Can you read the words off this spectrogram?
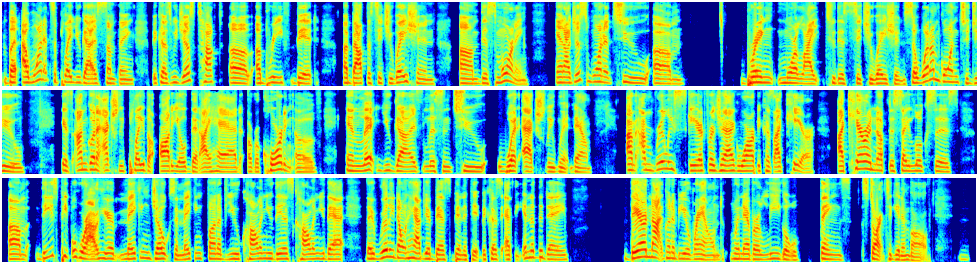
But I wanted to play you guys something because we just talked uh, a brief bit about the situation um this morning and I just wanted to um bring more light to this situation. So, what I'm going to do is I'm going to actually play the audio that I had a recording of and let you guys listen to what actually went down. I'm, I'm really scared for Jaguar because I care. I care enough to say, look, sis, um, these people who are out here making jokes and making fun of you, calling you this, calling you that, they really don't have your best benefit because at the end of the day, they're not going to be around whenever legal things start to get involved.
